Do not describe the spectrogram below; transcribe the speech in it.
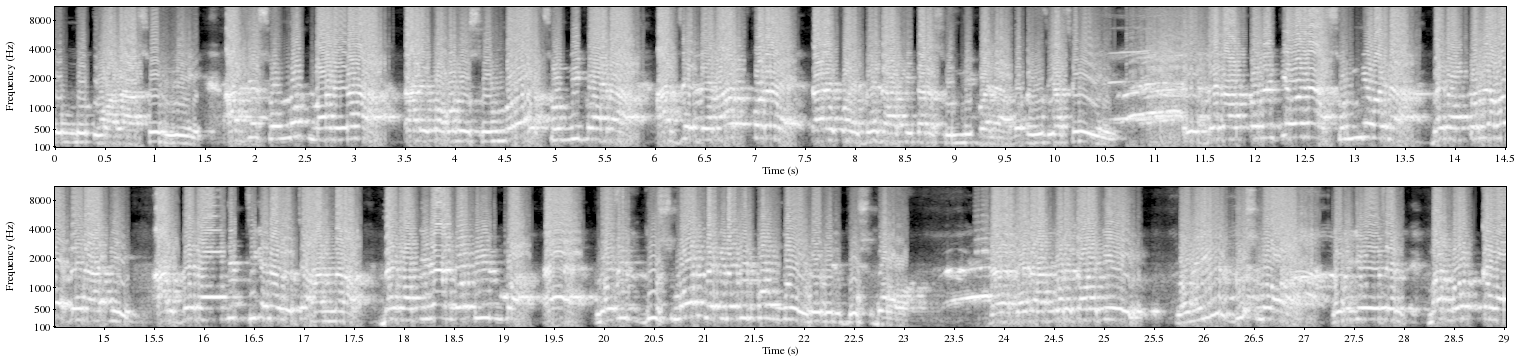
সন্ন্যতওয়ালা সুন্নি। আর যে সন্ন্যত মানে না, তারে কখনো সুন্নত সুন্নি কয় না। আর যে বেদাত করে, তারে কয় বেদাতি, তারা সুন্নি কয় না। কথা বুঝি আছে বেদাত করলে কি হয় না সুন্নি হয় না বেদাত করলে হয় বেদাতি আর বেদাতির ঠিকানা হলো জাহান্নাম বেদাতিরা নবীর হ্যাঁ নবীর দুশ্মন নাকি নবীর বন্ধু নবীর দুশ্মন যারা বেদাত করে তারা কি নবীর দুশ্মন নবীজি বলেছেন মান ওয়াক্কালা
